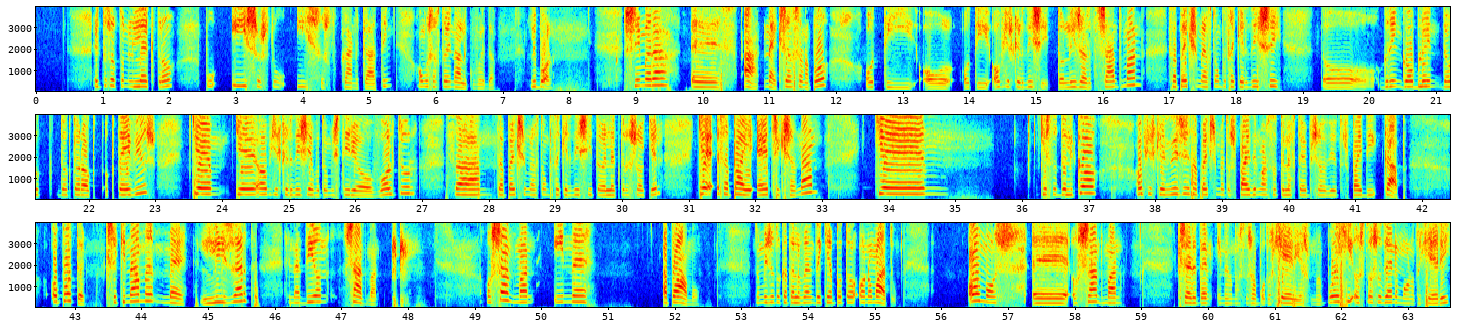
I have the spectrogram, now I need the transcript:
εκτός από τον Electro που ίσως του, ίσως του κάνει κάτι, όμως αυτό είναι άλλη κουβέντα. Λοιπόν, σήμερα ε, α, ναι, ξέχασα να πω ότι, ο, ότι όποιος κερδίσει το Lizard Sandman θα παίξει με αυτόν που θα κερδίσει το Green Goblin Dr. Octavius και, και όποιος κερδίσει από το μυστήριο Voltur θα, θα παίξει με αυτόν που θα κερδίσει το Electro Shocker και θα πάει έτσι ξανά και, και στο τελικό Όποιος κερδίσει θα παίξει με το Spider-Man στο τελευταίο επεισόδιο του Spidey Cup. Οπότε, ξεκινάμε με Lizard εναντίον Sandman. Ο Sandman είναι από άμμο. Νομίζω το καταλαβαίνετε και από το όνομά του. Όμως, ε, ο Sandman, ξέρετε, είναι γνωστός από το χέρι ας πούμε, που έχει, ωστόσο δεν είναι μόνο το χέρι,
